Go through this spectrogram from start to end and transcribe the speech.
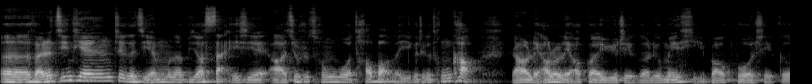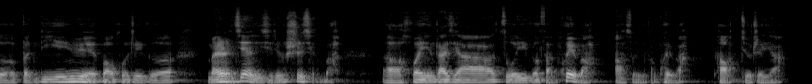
呃，反正今天这个节目呢比较散一些啊，就是通过淘宝的一个这个通告，然后聊了聊关于这个流媒体，包括这个本地音乐，包括这个买软件的一些这个事情吧。啊，欢迎大家做一个反馈吧，啊，做一个反馈吧。好，就这样。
